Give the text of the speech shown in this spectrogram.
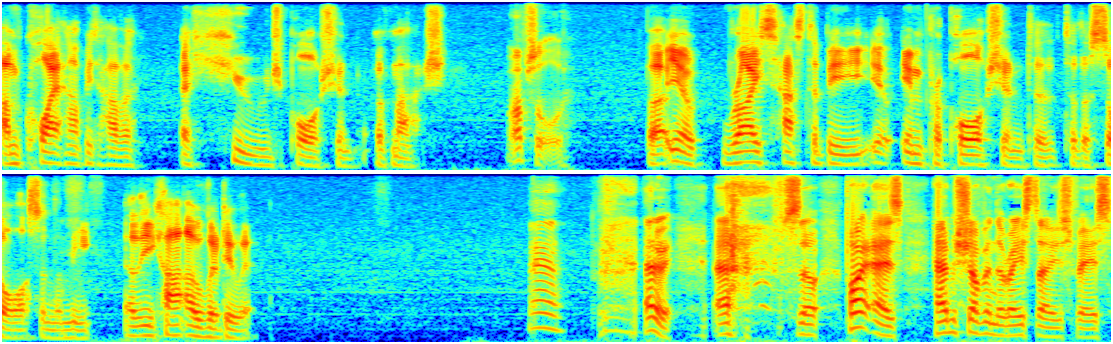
I'm quite happy to have a, a huge portion of mash, absolutely. But you know, rice has to be in proportion to, to the sauce and the meat. You can't overdo it. Yeah. Anyway, uh, so point is, him shoving the rice down his face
